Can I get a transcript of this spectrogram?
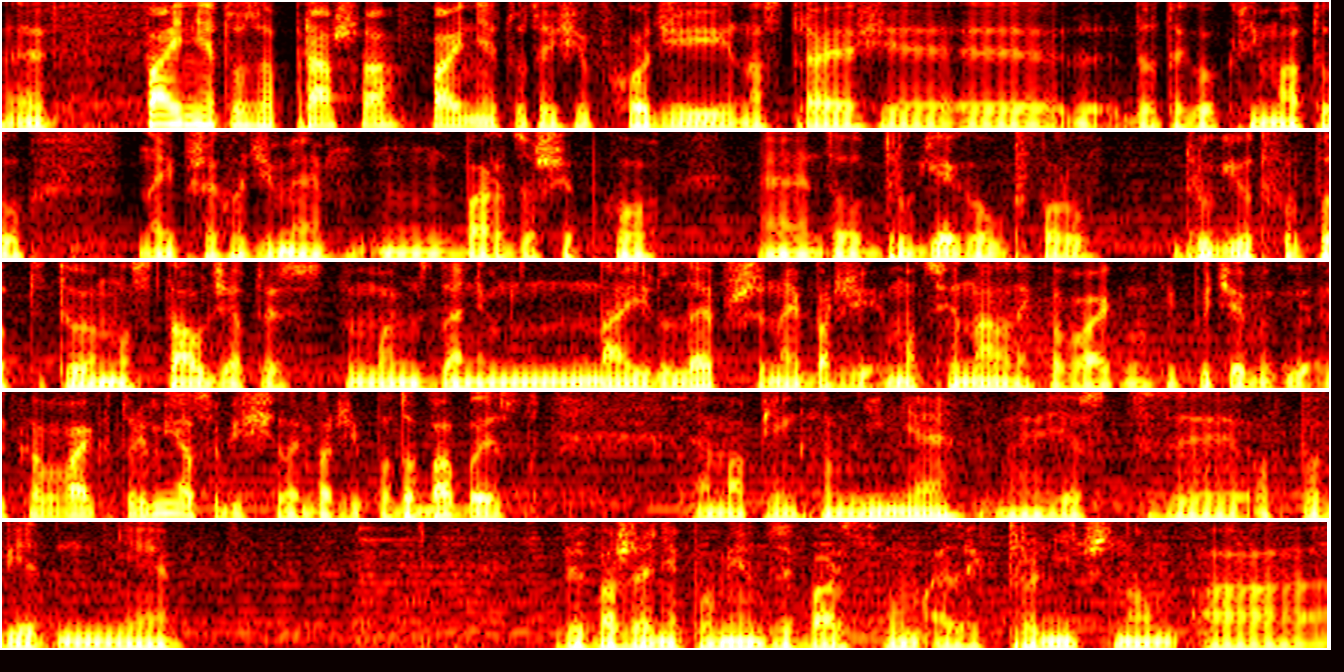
E, Fajnie to zaprasza, fajnie tutaj się wchodzi, nastraja się e, do tego klimatu. No i przechodzimy mm, bardzo szybko e, do drugiego utworu. Drugi utwór pod tytułem Nostalgia to jest moim zdaniem najlepszy, najbardziej emocjonalny kawałek na tej płycie. Kawałek, który mi osobiście się najbardziej podoba, bo jest, ma piękną linię, jest odpowiednie wyważenie pomiędzy warstwą elektroniczną a, e,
